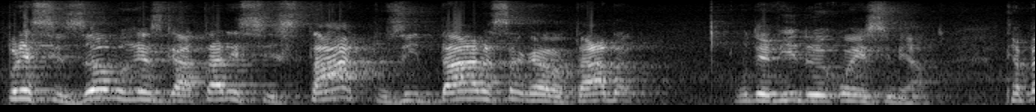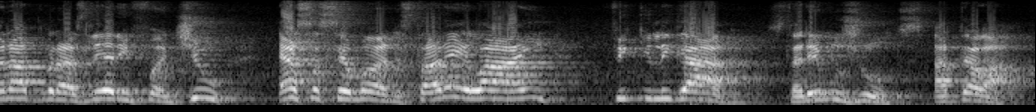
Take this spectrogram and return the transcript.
precisamos resgatar esse status e dar essa garotada o devido reconhecimento. Campeonato Brasileiro Infantil, essa semana estarei lá, hein? Fique ligado, estaremos juntos. Até lá.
